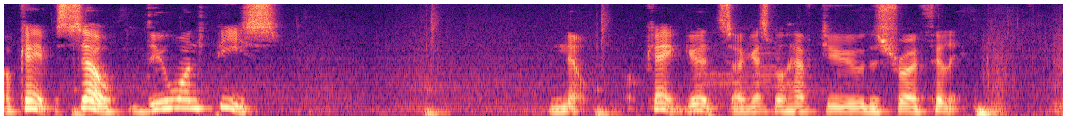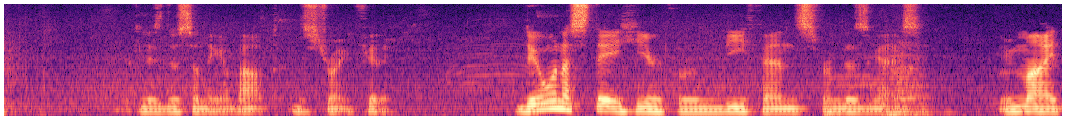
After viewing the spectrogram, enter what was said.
Okay, so, do you want peace? No. Okay, good. So I guess we'll have to destroy Philly. Let's do something about destroying Philly. Do you want to stay here for defense from these guys? We might.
